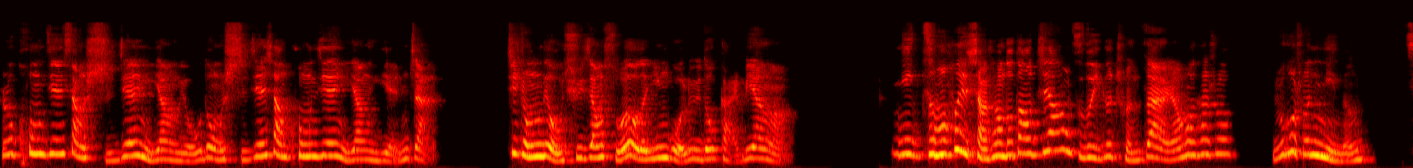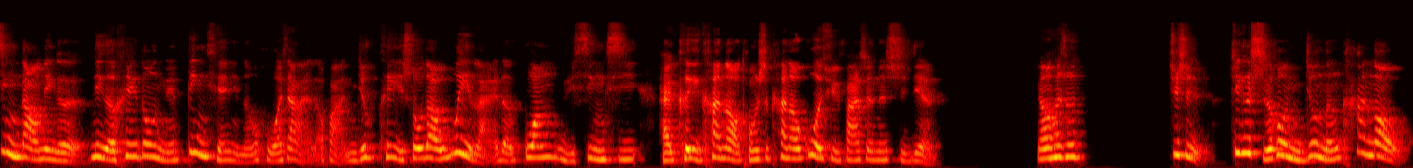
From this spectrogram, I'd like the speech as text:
他说：“空间像时间一样流动，时间像空间一样延展。这种扭曲将所有的因果律都改变了。你怎么会想象得到这样子的一个存在？”然后他说：“如果说你能进到那个那个黑洞里面，并且你能活下来的话，你就可以收到未来的光与信息，还可以看到同时看到过去发生的事件。”然后他说：“就是这个时候，你就能看到。”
